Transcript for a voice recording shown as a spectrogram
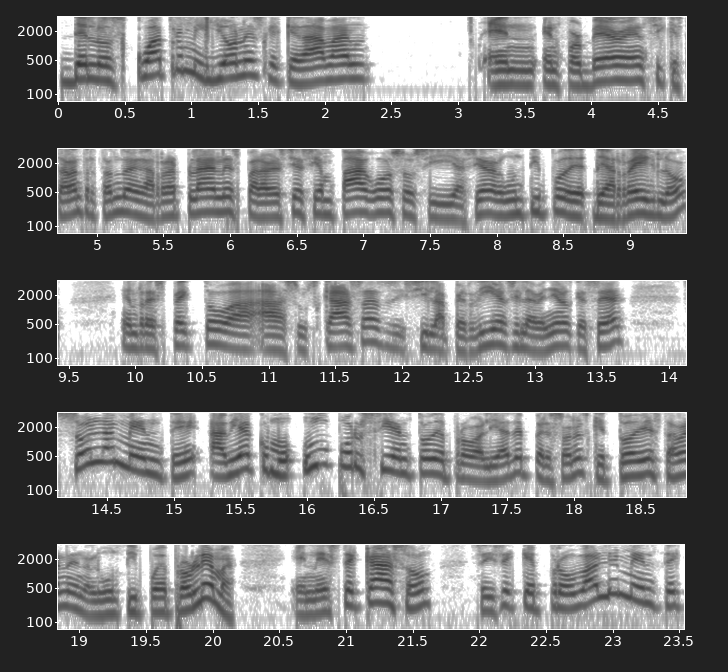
de los 4 millones que quedaban en, forbearance y que estaban tratando de agarrar planes para ver si hacían pagos o si hacían algún tipo de, arreglo en respecto a, sus casas, si, si, la perdían, si la vendían, lo que sea. Solamente había como un por ciento de probabilidad de personas que todavía estaban en algún tipo de problema. En este caso, se dice que probablemente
